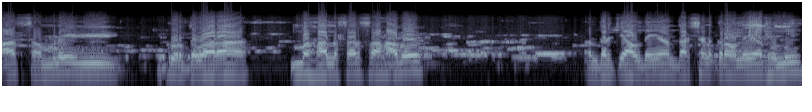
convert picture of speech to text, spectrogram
ਆ ਸਾਹਮਣੇ ਜੀ ਗੁਰਦੁਆਰਾ ਮਹਲਸਰ ਸਾਹਿਬ। ਅੰਦਰ ਚੱਲਦੇ ਆ, ਦਰਸ਼ਨ ਕਰਾਉਨੇ ਆ ਤੁਹਾਨੂੰ।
